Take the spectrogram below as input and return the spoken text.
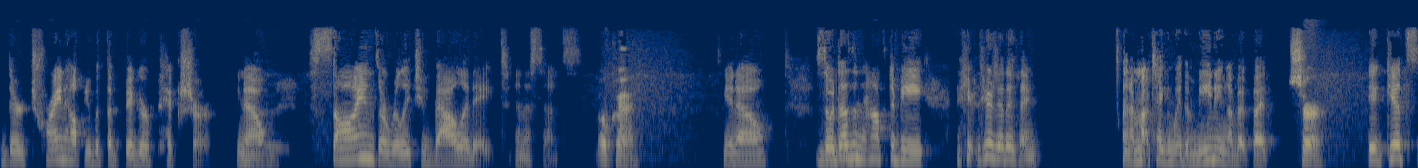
they're trying to help you with the bigger picture you know Mhm. signs are really to validate in a sense Okay. you know so it Mhm. doesn't have to be here, here's the other thing and i'm not taking away the meaning of it but Sure. it gets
